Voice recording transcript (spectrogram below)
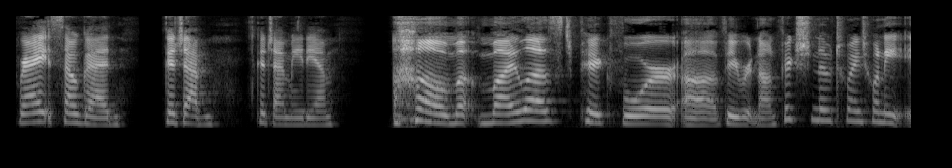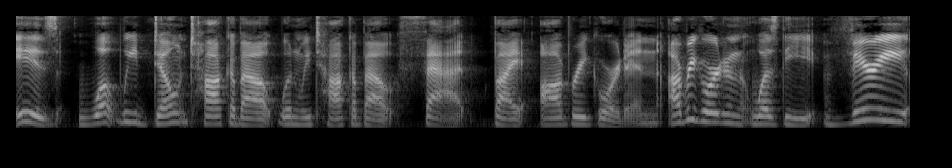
right? So good. Good job. Good job, Medium. Um, my last pick for uh, favorite nonfiction of 2020 is What We Don't Talk About When We Talk About Fat by Aubrey Gordon. Aubrey Gordon was the very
